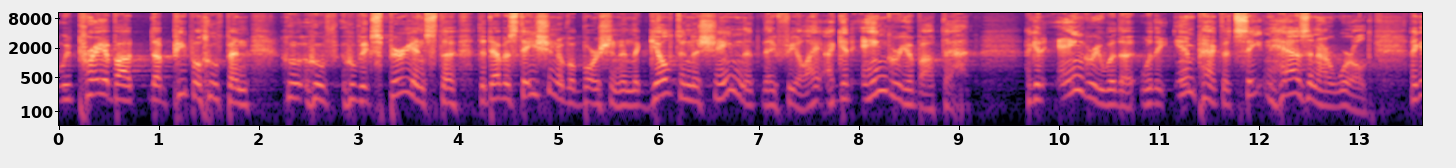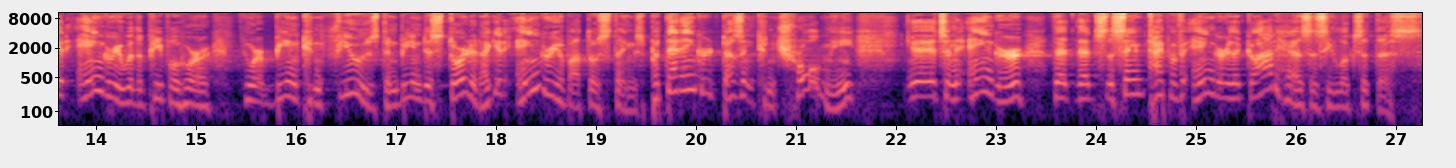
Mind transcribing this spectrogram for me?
we pray about the people who've been who, who've, who've experienced the, the devastation of abortion and the guilt and the shame that they feel. I, I get angry about that. I get angry with the, with the impact that Satan has in our world. I get angry with the people who are, who are being confused and being distorted. I get angry about those things. But that anger doesn't control me. It's an anger that, that's the same type of anger that God has as he looks at this.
